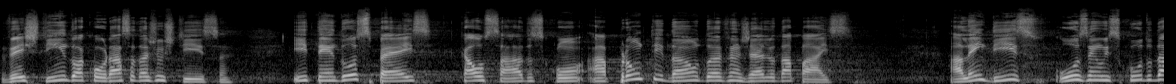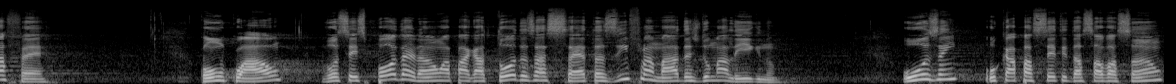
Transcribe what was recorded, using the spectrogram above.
vestindo a couraça da justiça e tendo os pés calçados com a prontidão do evangelho da paz. Além disso, usem o escudo da fé, com o qual vocês poderão apagar todas as setas inflamadas do maligno. Usem o capacete da salvação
